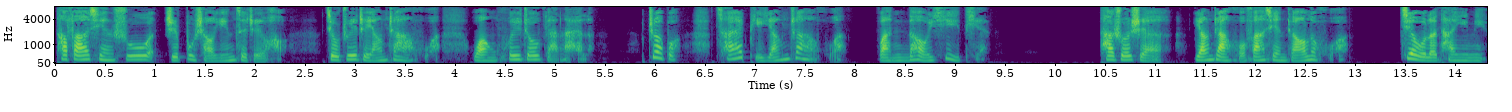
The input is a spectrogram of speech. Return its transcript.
他发现书值不少银子之后，就追着杨炸火往徽州赶来了。这不，才比杨炸火晚到一天。他说是杨炸火发现着了火，救了他一命，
